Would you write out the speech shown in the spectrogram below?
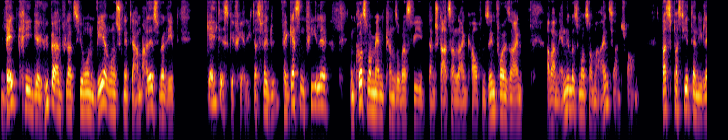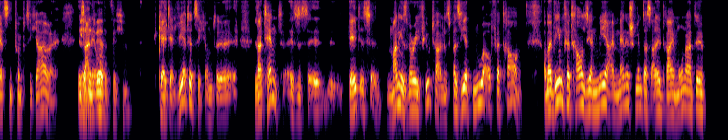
Weltkriege, Hyperinflation, Währungsschnitte haben alles überlebt. Geld ist gefährlich. Das ver vergessen viele. Im kurzen Moment kann sowas wie dann Staatsanleihen kaufen sinnvoll sein. Aber am Ende müssen wir uns noch mal eins anschauen. Was passiert denn die letzten 50 Jahre? Ist Geld entwertet sich. Ja. Geld entwertet sich und äh, latent. Es ist, äh, Geld ist, Money is very futile es basiert nur auf Vertrauen. Aber wem vertrauen Sie an mehr? Ein Management, das alle drei Monate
